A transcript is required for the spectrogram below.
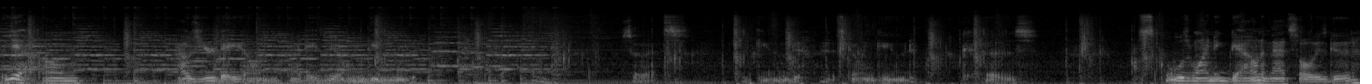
So yeah, um, how's your day going? My day's going good. So that's good. It's going good because school's winding down, and that's always good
